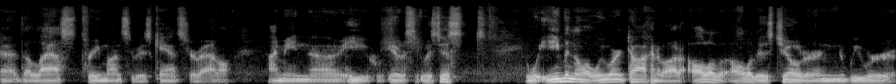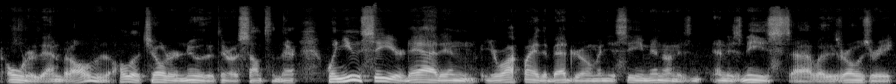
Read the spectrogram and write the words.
uh, the last three months of his cancer battle. I mean, uh, he it was it was just even though we weren't talking about it, all of all of his children, we were older then, but all of, all the children knew that there was something there. When you see your dad in, you walk by the bedroom and you see him in on his on his knees uh, with his rosary.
